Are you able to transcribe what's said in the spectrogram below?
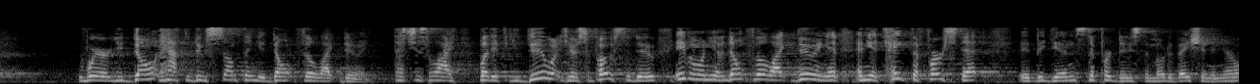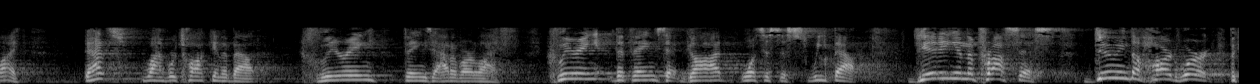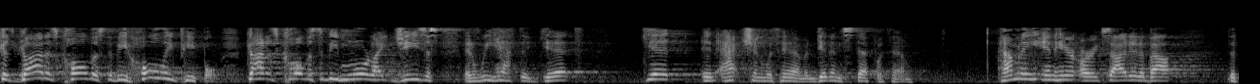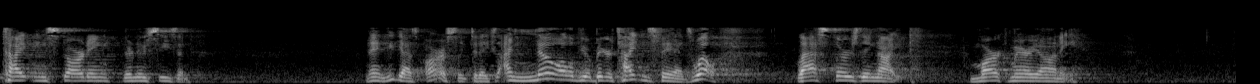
where you don't have to do something you don't feel like doing. That's just life. But if you do what you're supposed to do, even when you don't feel like doing it, and you take the first step, it begins to produce the motivation in your life. That's why we're talking about clearing things out of our life. Clearing the things that God wants us to sweep out. Getting in the process doing the hard work because God has called us to be holy people. God has called us to be more like Jesus and we have to get get in action with him and get in step with him. How many in here are excited about the Titans starting their new season? Man, you guys are asleep today because I know all of you are bigger Titans fans. Well, last Thursday night, Marc Mariani,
